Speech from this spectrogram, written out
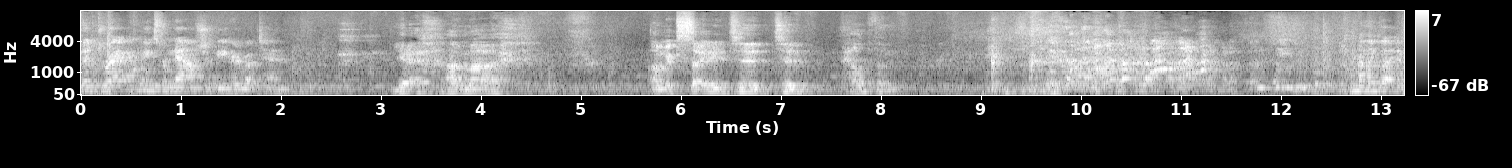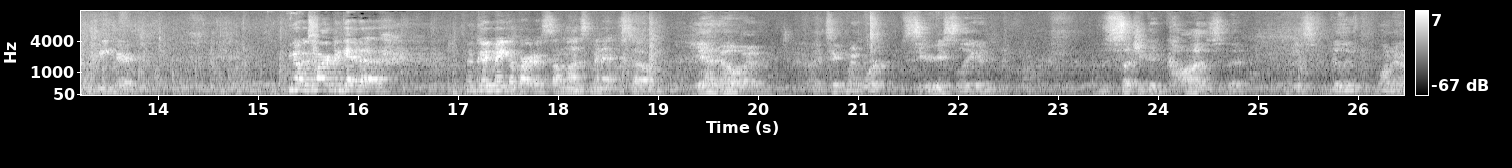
The drag queens from now should be here in about 10. Yeah, I'm uh I'm excited to to help them. I'm really glad you could be here. You know, it's hard to get a, a good makeup artist on last minute, so. Yeah, no, I I take my work seriously and it's such a good cause that I just really wanna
